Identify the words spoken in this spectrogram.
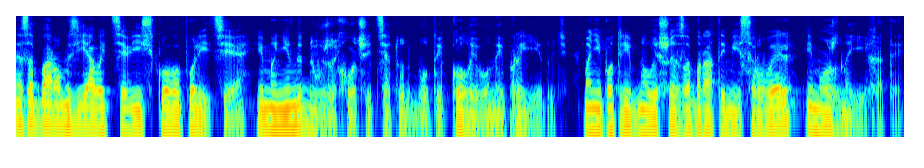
Незабаром з'явиться військова поліція, і мені не дуже хочеться тут бути, коли вони приїдуть. Мені потрібно лише забрати міс Рувель і можна їхати.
